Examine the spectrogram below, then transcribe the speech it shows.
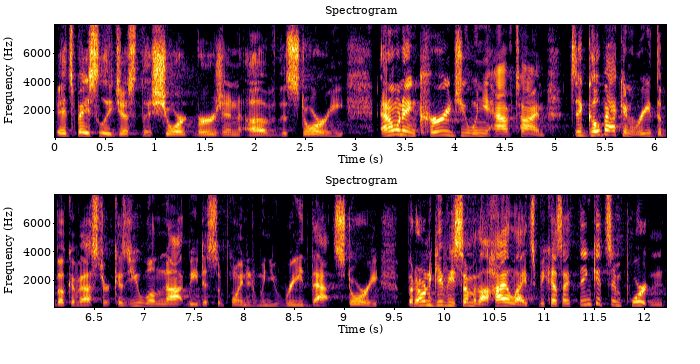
It's basically just the short version of the story. And I want to encourage you when you have time to go back and read the book of Esther because you will not be disappointed when you read that story. But I want to give you some of the highlights because I think it's important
